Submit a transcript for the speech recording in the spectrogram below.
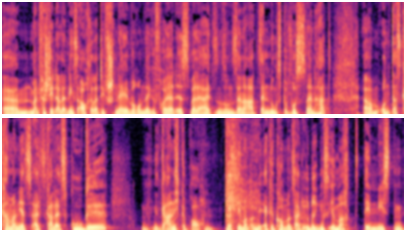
Ähm, man versteht allerdings auch relativ schnell, warum der gefeuert ist, weil er halt so eine Art Sendungsbewusstsein hat. Ähm, und das kann man jetzt als gerade als Google gar nicht gebrauchen, dass jemand um die Ecke kommt und sagt, übrigens, ihr macht den nächsten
